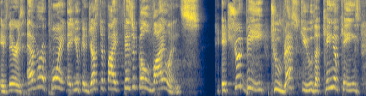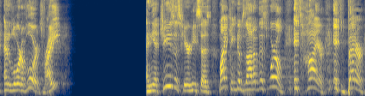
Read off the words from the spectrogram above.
if there is ever a point that you can justify physical violence, it should be to rescue the King of Kings and Lord of Lords, right? And yet, Jesus here, he says, My kingdom's not of this world. It's higher, it's better,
